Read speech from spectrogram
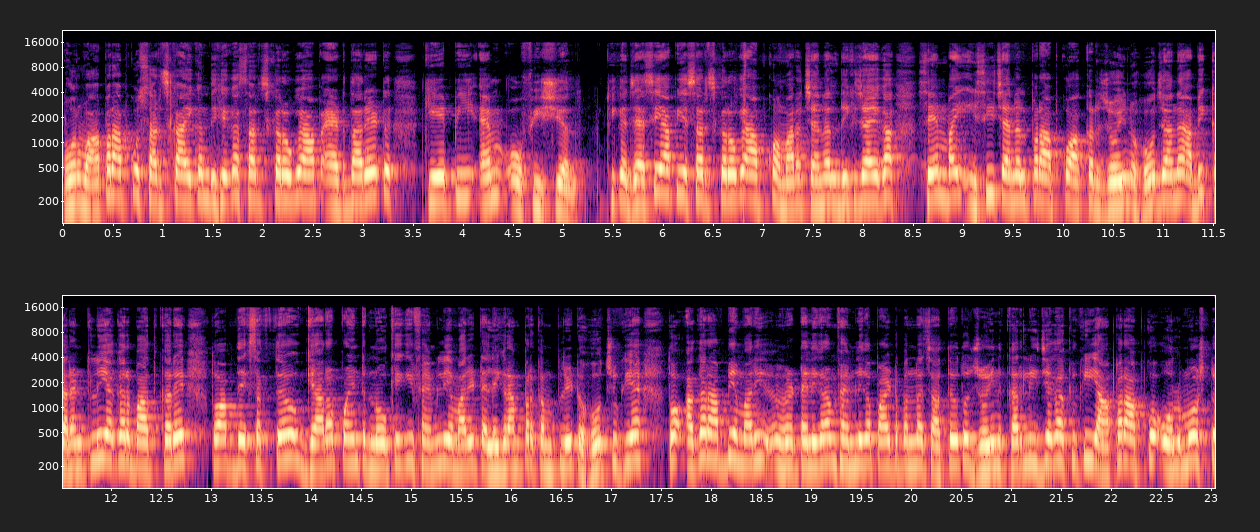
और वहाँ पर आपको सर्च का आइकन दिखेगा। सर्च करोगे आप at the rate K P M official ठीक है, जैसे आप ये सर्च करोगे, आपको हमारा चैनल दिख जाएगा। सेम भाई, इसी चैनल पर आपको आकर ज्वाइन हो जाना है। अभी करंटली अगर बात करें तो आप देख सकते हो ग्यारह पॉइंट नौ के की फैमिली हमारी टेलीग्राम पर कंप्लीट हो चुकी है। तो अगर आप भी हमारी टेलीग्राम फैमिली का पार्ट बनना चाहते हो तो ज्वाइन कर लीजिएगा, क्योंकि यहाँ पर आपको ऑलमोस्ट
